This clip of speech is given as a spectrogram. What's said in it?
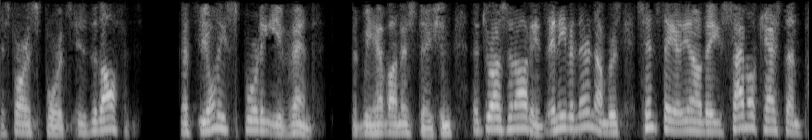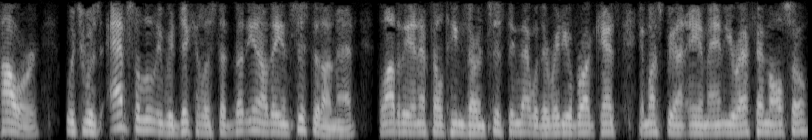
as far as sports is the Dolphins. That's the only sporting event that we have on this station that draws an audience. And even their numbers, since they, you know, they simulcast on Power, which was absolutely ridiculous that, but, you know, they insisted on that. A lot of the NFL teams are insisting that with their radio broadcast. It must be on AM and your FM also.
